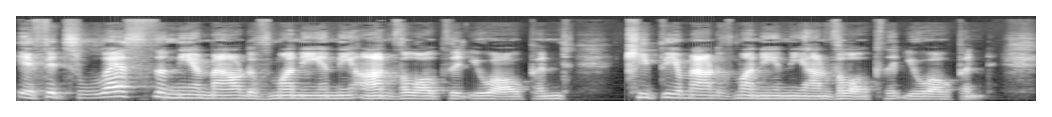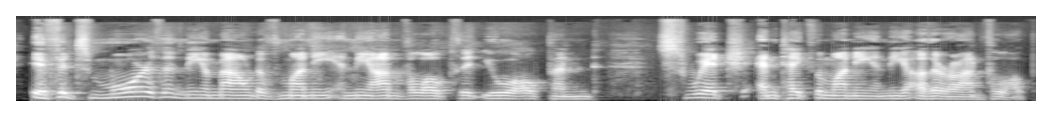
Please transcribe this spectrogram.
If it's less than the amount of money in the envelope that you opened, keep the amount of money in the envelope that you opened. If it's more than the amount of money in the envelope that you opened, switch and take the money in the other envelope.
